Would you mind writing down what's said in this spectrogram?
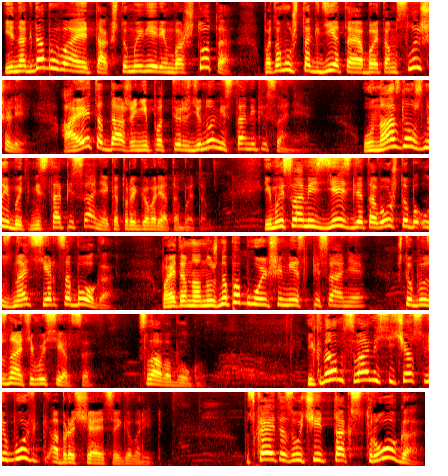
Иногда бывает так, что мы верим во что-то, потому что где-то об этом слышали, а это даже не подтверждено местами Писания. У нас должны быть места Писания, которые говорят об этом. И мы с вами здесь для того, чтобы узнать сердце Бога. Поэтому нам нужно побольше мест Писания, чтобы узнать Его сердце. Слава Богу. И к нам с вами сейчас любовь обращается и говорит. Пускай это звучит так строго,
